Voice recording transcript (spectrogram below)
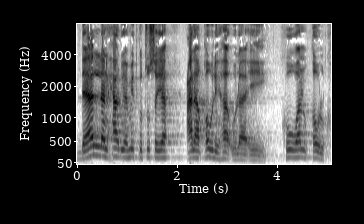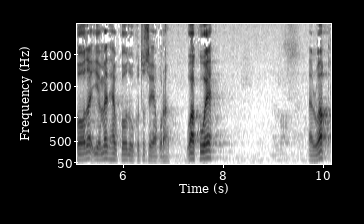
daallan xaalu yahay mid ku tusaya calaa qowli haaulaa'i kuwan qowlkooda iyo madhabkoodu ku tusaya qur'aanka waa kuwe alwaqf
